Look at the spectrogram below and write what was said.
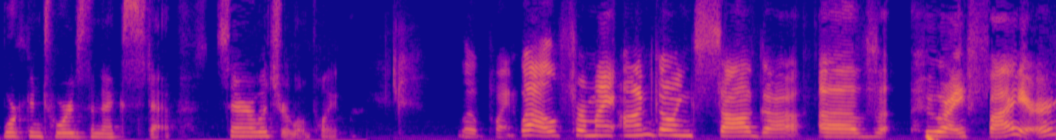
working towards the next step. Sarah what's your low point? Low point. Well, for my ongoing saga of who I fire,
